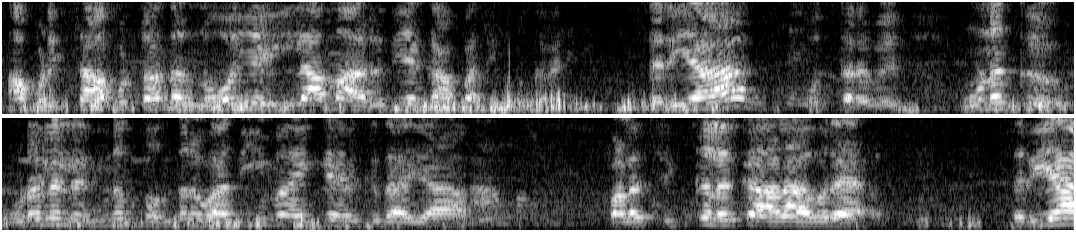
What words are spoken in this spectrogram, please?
அப்படி சாப்பிட்டா அந்த நோயை இல்லாம அறுதிய காப்பாத்தி கொடுக்குறேன் சரியா? உத்தரவு. உனக்கு உடலில் இன்னும் தொந்தரவு அதிகமாயிட்டே இருக்குதாயா பல சிக்கலுக்கு ஆளாவுற சரியா?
